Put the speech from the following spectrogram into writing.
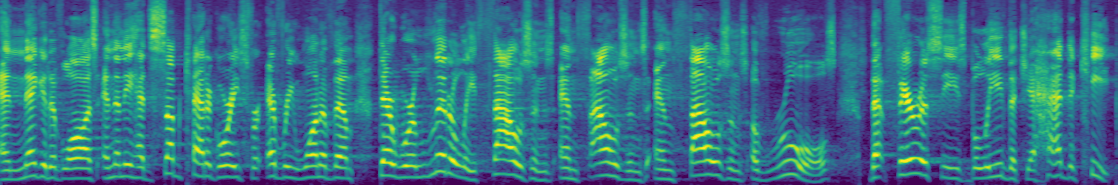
and negative laws, and then they had subcategories for every one of them. There were literally thousands and thousands and thousands of rules that Pharisees believed that you had to keep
